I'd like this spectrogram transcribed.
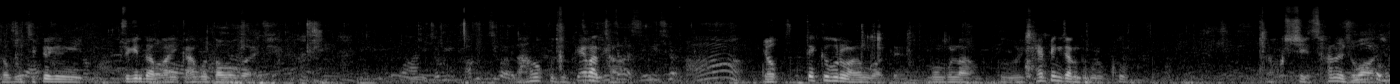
저분 뒷배경이 죽인다고 하니까 한 번 더 먹어야지. 와 근데 저기 가서 찍어야 돼 한국분들 꽤 많다. 여기 아 역대급으로 많은 것 같아. 몽블랑 그 우리 캠핑장도 그렇고 역시 산을 좋아하죠.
